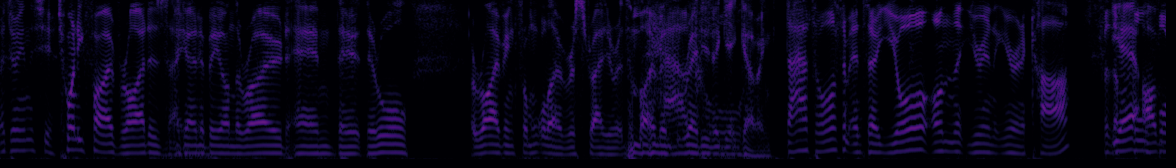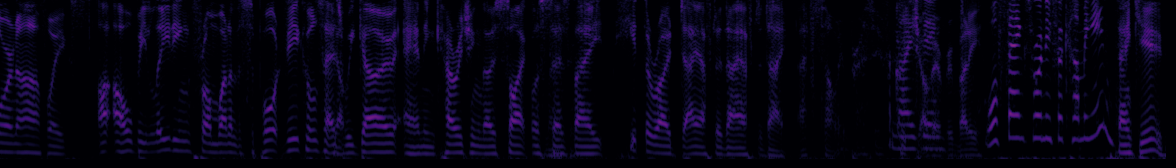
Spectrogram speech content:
are doing this year? 25 riders are going to be on the road and they're, they're all arriving from all over Australia at the moment, How ready to get going. That's awesome. And so you're on the you're in you're in a car for the Yeah, full I'll- four and a half weeks. I- I'll be leading from one of the support vehicles as Yep. we go and encouraging those cyclists as they hit the road day after day after day. That's so impressive. Amazing. Good job, everybody. Well, thanks, Ronnie, for coming in. Thank you.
